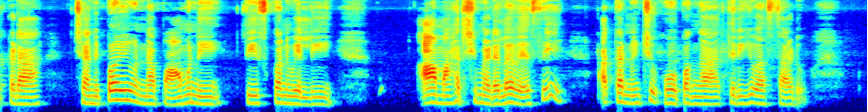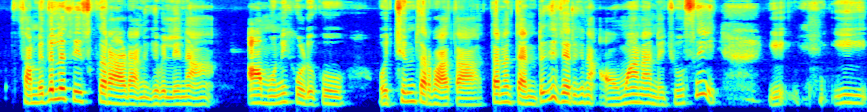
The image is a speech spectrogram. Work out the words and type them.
అక్కడ చనిపోయి ఉన్న పాముని తీసుకొని వెళ్ళి ఆ మహర్షి మెడలో వేసి అక్కడి నుంచి కోపంగా తిరిగి వస్తాడు. సమిధులు తీసుకురావడానికి వెళ్ళిన ఆ ముని కొడుకు వచ్చిన తర్వాత తన తండ్రికి జరిగిన అవమానాన్ని చూసి ఈ- ఈ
